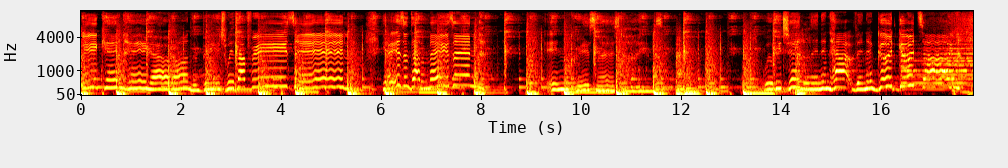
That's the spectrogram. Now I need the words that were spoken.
We can hang out on the beach without freezing. Yeah, isn't that amazing? In Christmas times, we'll be chilling and having a good, good time.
